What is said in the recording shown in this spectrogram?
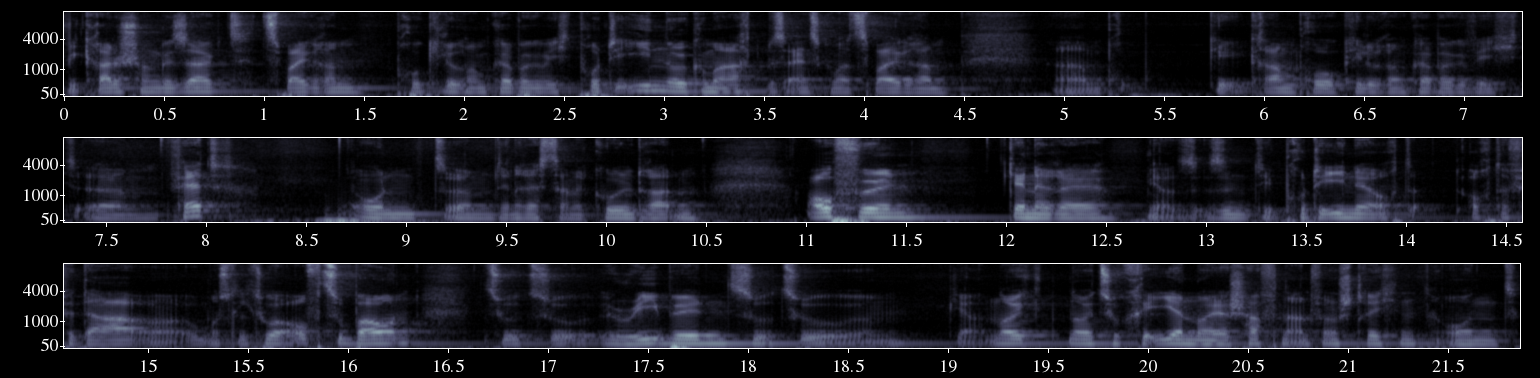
Wie gerade schon gesagt, 2 Gramm pro Kilogramm Körpergewicht Protein, 0,8 bis 1,2 Gramm, ähm, Gramm pro Kilogramm Körpergewicht ähm, Fett und ähm, den Rest dann mit Kohlenhydraten auffüllen. Generell ja, sind die Proteine auch, auch dafür da, Muskulatur aufzubauen, zu, zu rebuilden, zu, zu ähm, ja, neu, neu zu kreieren, neu erschaffen, in Anführungsstrichen. Und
